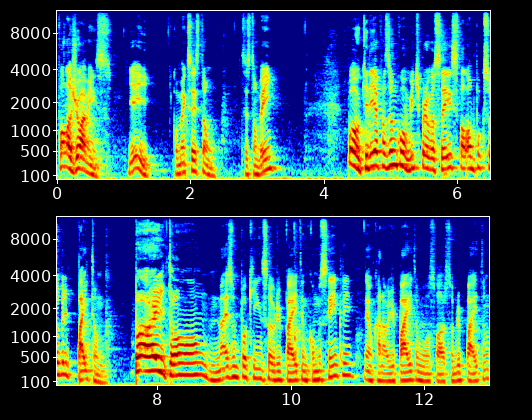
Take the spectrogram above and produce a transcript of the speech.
Fala jovens! E aí, como é que vocês estão? Vocês estão bem? Bom, eu queria fazer um convite para vocês falar um pouco sobre Python. Python! Mais um pouquinho sobre Python, como sempre. É um canal de Python, vamos falar sobre Python.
